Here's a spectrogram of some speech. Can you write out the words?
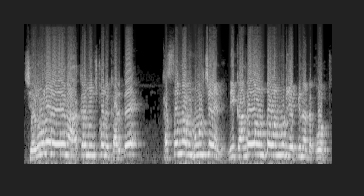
చెరువులను ఏదైనా ఆక్రమించుకొని కడితే ఖచ్చితంగా అవి కూల్చేయండి నీకు అండగా ఉంటామని కూడా చెప్పిందట కోర్టు.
